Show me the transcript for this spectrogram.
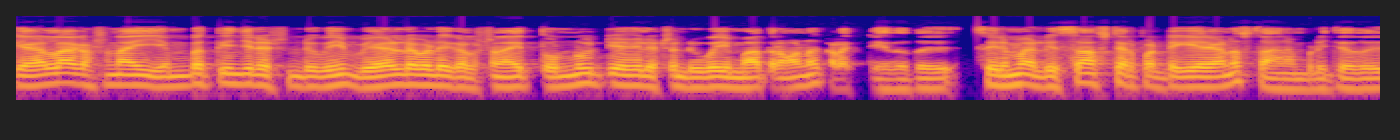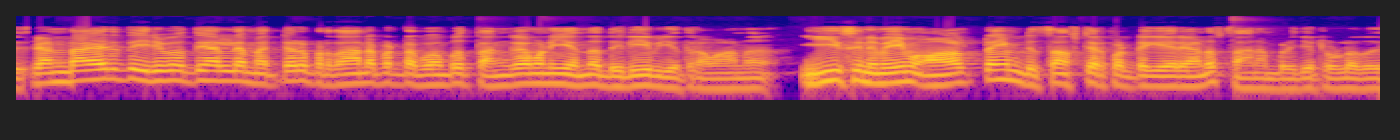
കേരള കളക്ഷനായി എൺപത്തിയഞ്ച് ലക്ഷം രൂപയും വേൾഡ് വൈഡ് കളക്ഷനായി തൊണ്ണൂറ്റിയേഴ് ലക്ഷം രൂപയും മാത്രമാണ് കളക്ട് ചെയ്തത്. സിനിമ ഡിസാസ്റ്റർ പട്ടികയിലാണ് സ്ഥാനം പിടിച്ചത്. രണ്ടായിരത്തി ഇരുപത്തിനാലിലെ മറ്റൊരു പ്രധാനപ്പെട്ട ബോംബ് തങ്കമണി എന്ന ദിലീപ് ചിത്രമാണ്. ഈ സിനിമയും ആൾ ടൈം ഡിസാസ്റ്റർ പട്ടികയിലാണ് സ്ഥാനം പിടിച്ചിട്ടുള്ളത്.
